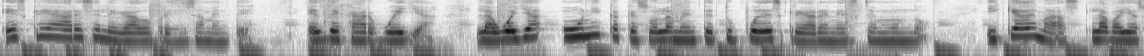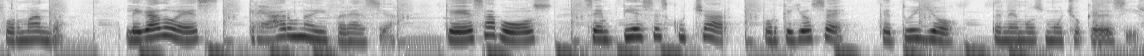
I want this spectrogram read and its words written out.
es crear ese legado precisamente. Es dejar huella, la huella única que solamente tú puedes crear en este mundo y que además la vayas formando. Legado es crear una diferencia, que esa voz se empiece a escuchar, porque yo sé que tú y yo tenemos mucho que decir.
